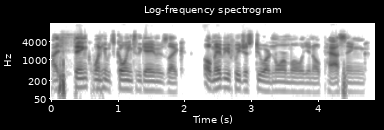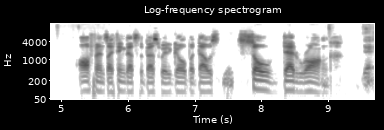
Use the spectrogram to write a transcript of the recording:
I think when he was going to the game, he was like, "Oh, maybe if we just do our normal, you know, passing offense, I think that's the best way to go." But that was so dead wrong. Yeah,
